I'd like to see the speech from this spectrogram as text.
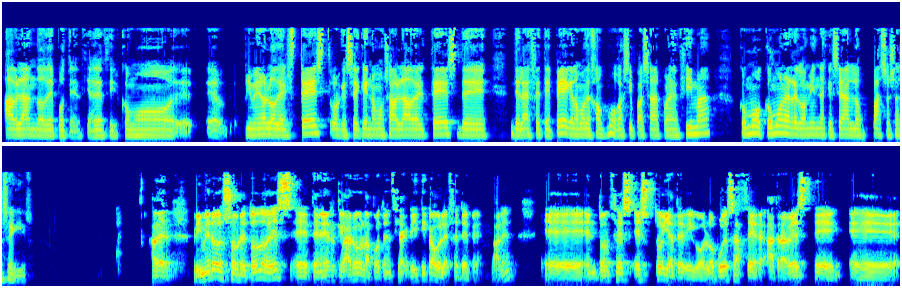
hablando de potencia? Es decir, como eh, eh, primero lo del test, porque sé que no hemos hablado del test de, de la FTP, que lo hemos dejado un poco así pasar por encima. ¿Cómo, cómo le recomiendas que sean los pasos a seguir? A ver, primero, sobre todo, es eh, tener claro la potencia crítica o el FTP, ¿vale? Eh, entonces, esto ya te digo, lo puedes hacer a través de eh,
